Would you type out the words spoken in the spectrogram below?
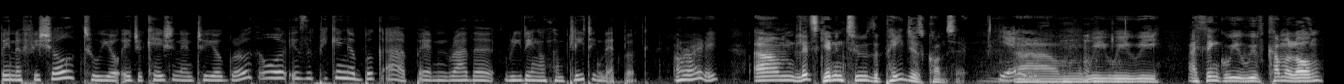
beneficial to your education and to your growth? Or is it picking a book up and rather reading or completing that book? Alrighty. Um, let's get into the pages concert. Yeah. Um, we, we, we, I think we, we've come along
